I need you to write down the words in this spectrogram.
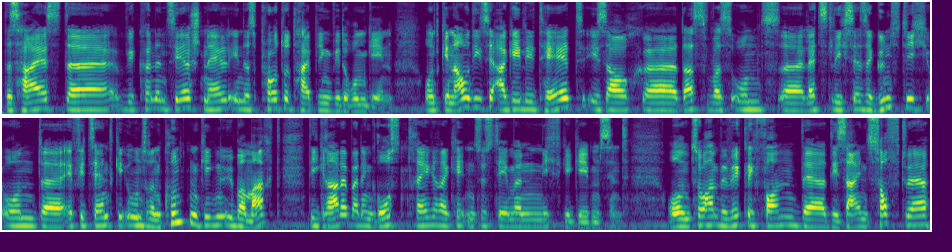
Das heißt, äh, wir können sehr schnell in das Prototyping wiederum gehen. Und genau diese Agilität ist auch das, was uns letztlich sehr, sehr günstig und effizient unseren Kunden gegenüber macht, die gerade bei den großen Trägerraketensystemen nicht gegeben sind. Und so haben wir wirklich von der Design-Software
